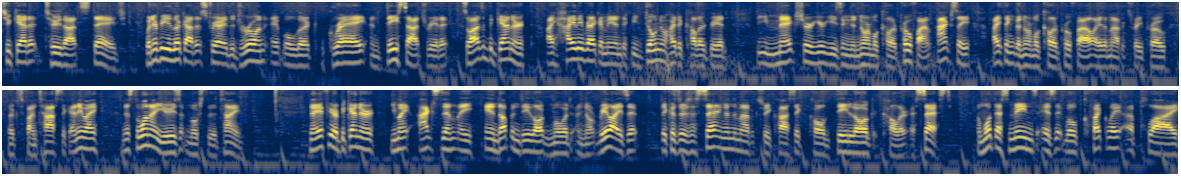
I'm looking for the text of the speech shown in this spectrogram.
to get it to that stage. Whenever you look at it straight out of the drone, it will look gray and desaturated. So as a beginner, I highly recommend if you don't know how to color grade, that you make sure you're using the normal color profile. Actually, I think the normal color profile out of the Mavic 3 Pro looks fantastic anyway, and it's the one I use most of the time. Now, if you're a beginner, you might accidentally end up in D-Log mode and not realize it because there's a setting on the Mavic 3 Classic called D-Log Color Assist. And what this means is it will quickly apply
